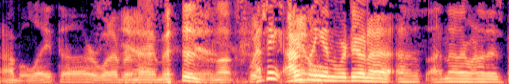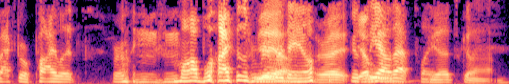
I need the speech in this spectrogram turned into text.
Aboleta or whatever her Yeah, name is. yeah. Not- I think I was thinking we're doing a, a another one of those backdoor pilots for like Mhm. mob wives of Yeah, Riverdale. right. Yep. see how that plays. Yeah, it's gonna happen.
